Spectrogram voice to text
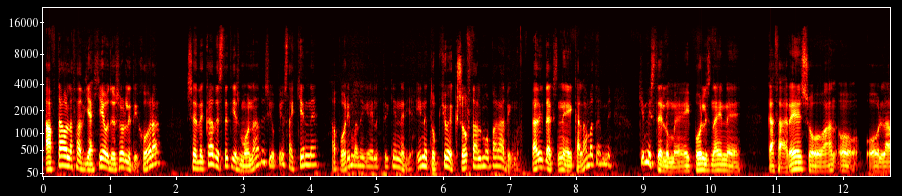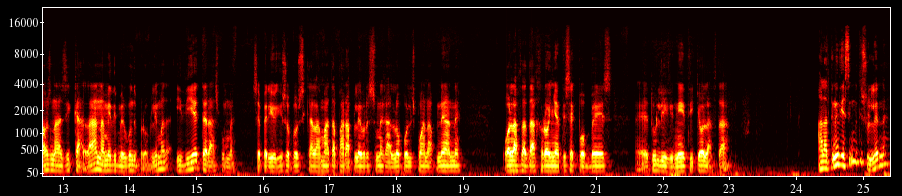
Αυτά όλα θα διαχέονται σε όλη τη χώρα σε δεκάδες τέτοιες μονάδες οι οποίες θα καίνε απορρίμματα για ηλεκτρική ενέργεια. Είναι το πιο εξόφθαλμο παράδειγμα. Δηλαδή, εντάξει, ναι, οι καλάματα και εμείς θέλουμε οι πόλεις να είναι καθαρές, ο, ο, ο λαός να ζει καλά, να μην δημιουργούνται προβλήματα. Ιδιαίτερα, ας πούμε, σε περιοχές όπως η Καλαμάτα, παραπλεύρωση Μεγαλόπολης που αναπνέανε όλα αυτά τα χρόνια τις εκπομπές ε, του Λιγνίτη και όλα αυτά. Αλλά την ίδια στιγμή τι σου λένε,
